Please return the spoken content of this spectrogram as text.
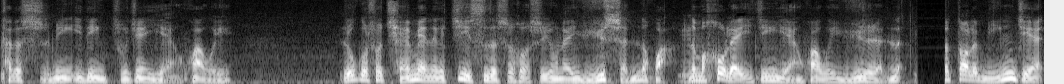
它的使命一定逐渐演化为。如果说前面那个祭祀的时候是用来娱神的话，那么后来已经演化为娱人了。到了民间，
